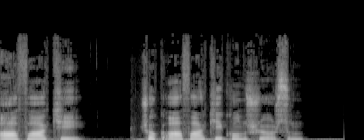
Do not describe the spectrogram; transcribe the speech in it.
Afaki. Çok afaki konuşuyorsun.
